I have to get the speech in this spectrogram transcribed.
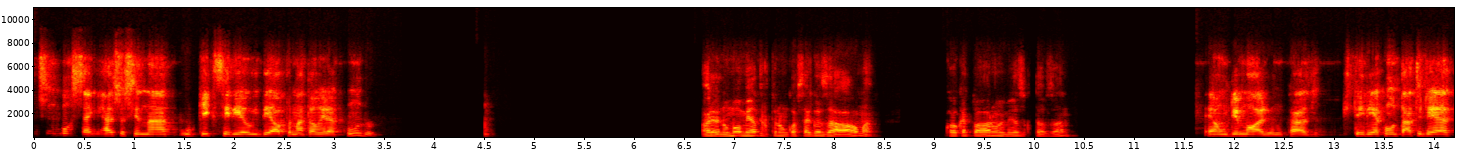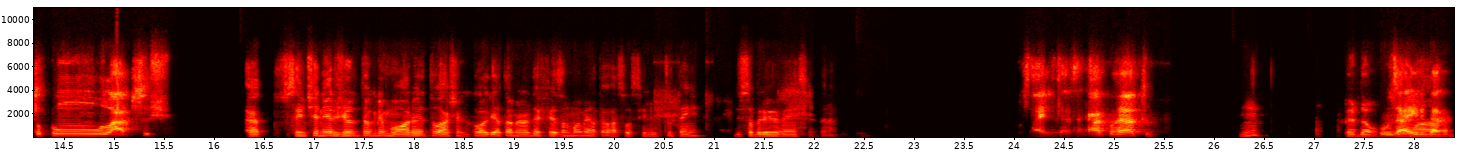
você não consegue raciocinar o que, que seria o ideal para matar um iracundo? Olha, no momento que tu não consegue usar a alma, qual que é a tua arma mesmo que tu tá usando? É um grimório, no caso, que teria contato direto com o Lapsus. É, tu sente a energia do teu Grimório e tu acha que aquilo ali é a tua melhor defesa no momento. É o raciocínio que tu tem de sobrevivência, entendeu? Usar ele para atacar, correto? Perdão. Usar tem ele uma- para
